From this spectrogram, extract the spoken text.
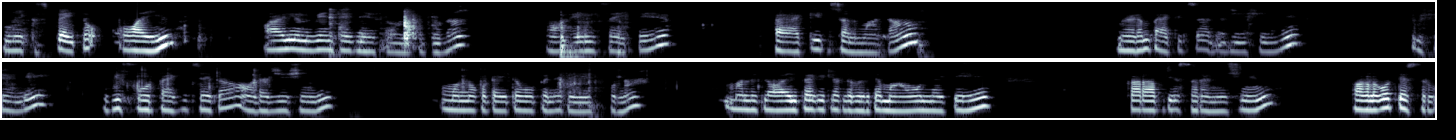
నెక్స్ట్ అయితే ఆయిల్ ఆయిల్ నువ్వేం సైజ్ చేస్తాం అనుకుంటున్నా? ఆయిల్స్ అయితే ప్యాకెట్స్ అన్నమాట. మేడం ప్యాకెట్స్ ఆర్డర్ చేసింది. చూసేయండి. ఇది ఫోర్ ప్యాకెట్స్ అయితే ఆర్డర్ చేసింది. మొన్న ఒకటి అయితే ఓపెన్ అయితే చేసుకున్నా. మళ్ళీ ఇట్లా ఆయిల్ ప్యాకెట్లు అట్లా పెడితే మా వాళ్ళు అయితే ఖరాబ్ చేస్తారు అనేసి నేను పగలగొట్టేస్తారు.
